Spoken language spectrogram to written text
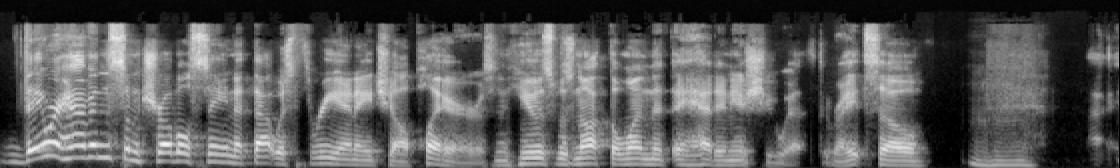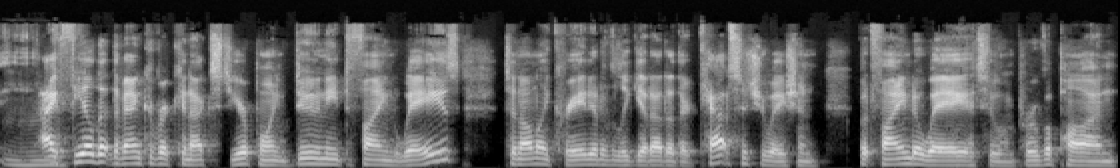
they were having some trouble saying that that was three NHL players, and Hughes was not the one that they had an issue with, right? So mm-hmm. Mm-hmm. I feel that the Vancouver Canucks, to your point, do need to find ways to not only creatively get out of their cap situation, but find a way to improve upon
